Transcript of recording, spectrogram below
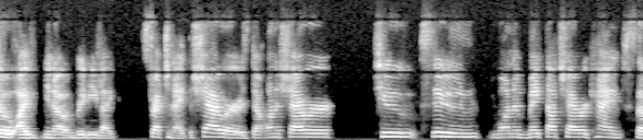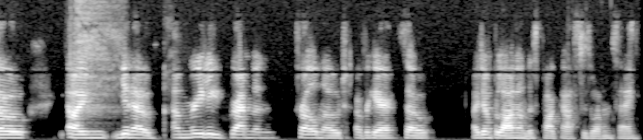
so I you know I'm really like stretching out the showers, don't want to shower too soon, you want to make that shower count, so I'm you know I'm really gremlin troll mode over here, so I don't belong on this podcast, is what I'm saying.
